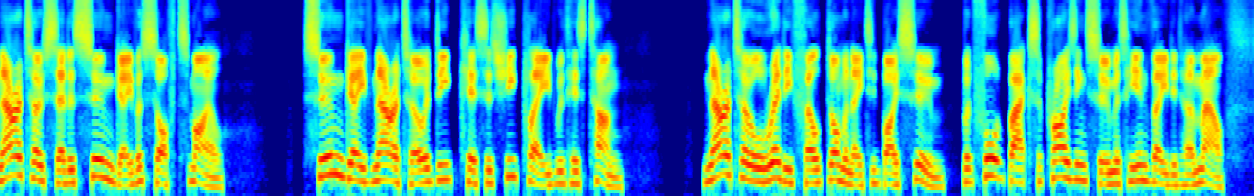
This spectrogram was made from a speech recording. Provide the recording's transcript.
Naruto said as Sum gave a soft smile. Sum gave Naruto a deep kiss as she played with his tongue. Naruto already felt dominated by Sum, but fought back surprising Sum as he invaded her mouth.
